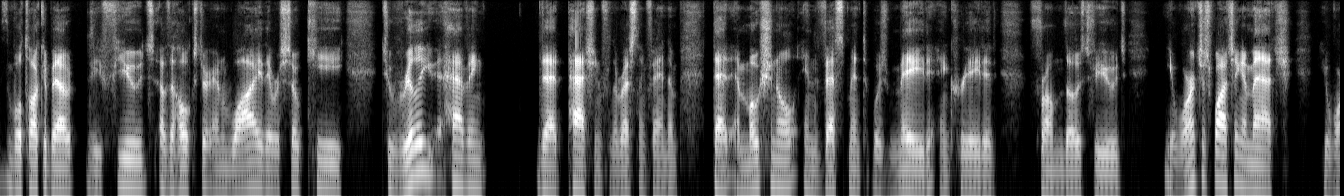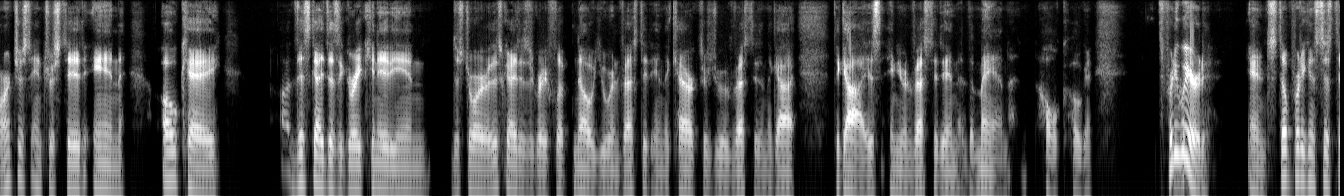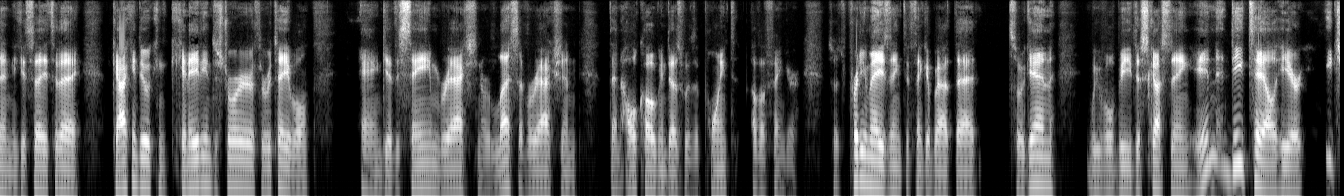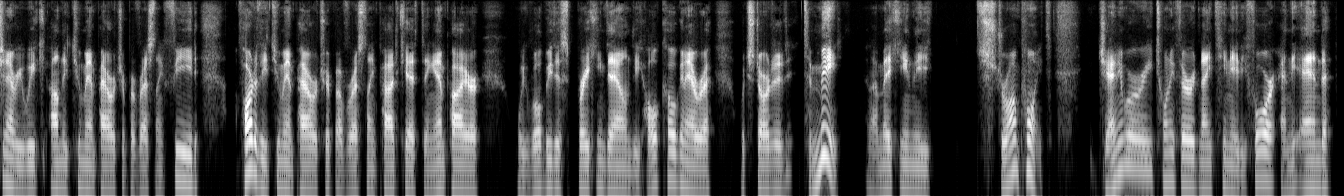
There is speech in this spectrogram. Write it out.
We'll talk about the feuds of the Hulkster and why they were so key to really having that passion from the wrestling fandom, that emotional investment was made and created from those feuds. You weren't just watching a match, you weren't just interested in, okay, uh, this guy does a great Canadian destroyer, this guy does a great flip. No, you were invested in the characters, you were invested in the guy, the guys, and you're invested in the man, Hulk Hogan. It's pretty weird and still pretty consistent. You could say today Guy can do a Canadian destroyer through a table and get the same reaction or less of a reaction than Hulk Hogan does with the point of a finger. So it's pretty amazing to think about that. So again, we will be discussing in detail here each and every week on the Two Man Power Trip of Wrestling feed, part of the Two Man Power Trip of Wrestling podcasting empire. We will be just breaking down the Hulk Hogan era, which started to me, and I'm making the strong point January 23rd, 1984, and the end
